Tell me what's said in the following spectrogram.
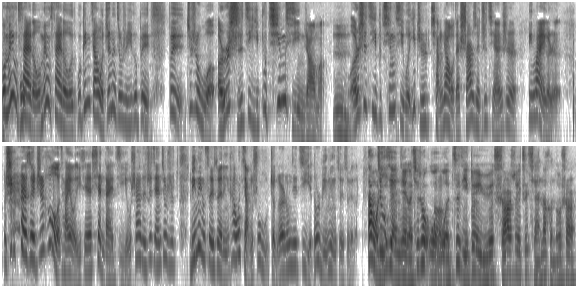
我没有 sad，，我没有 sad，。我我跟你讲，我真的就是一个被被，就是我儿时记忆不清晰，你知道吗？嗯我儿时记忆不清晰，我一直强调我在十二岁之前是另外一个人，我十二岁之后我才有一些现代记忆。我十二岁之前就是零零碎碎的。你看我讲述整个儿童节记忆都是零零碎碎的。但我理解你这个，其实我、嗯我自己对于十二岁之前的很多事儿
